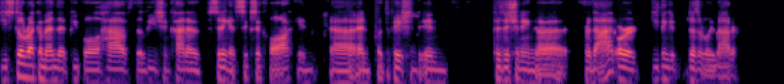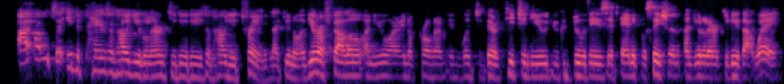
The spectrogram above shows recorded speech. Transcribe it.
do you still recommend that people have the lesion kind of sitting at six o'clock and uh, and put the patient in positioning uh, for that, or do you think it doesn't really matter? I, I, would say it depends on how you learn to do this and how you train. Like, you know, if you're a fellow and you are in a program in which they're teaching you, you could do this at any position and you learn to do it that way.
